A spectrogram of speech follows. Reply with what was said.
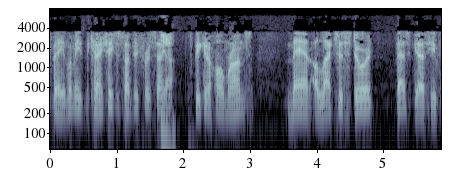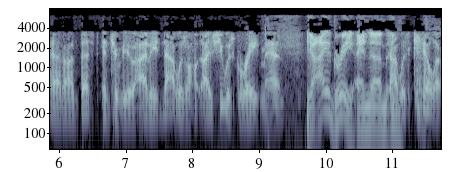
Spade, let me, can I change the subject for a second? Yeah. Speaking of home runs, man, Alexis Stewart, best guest you've had on, best interview. I mean, that was a, I, she was great, man. Yeah, I agree. And um, That was killer.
